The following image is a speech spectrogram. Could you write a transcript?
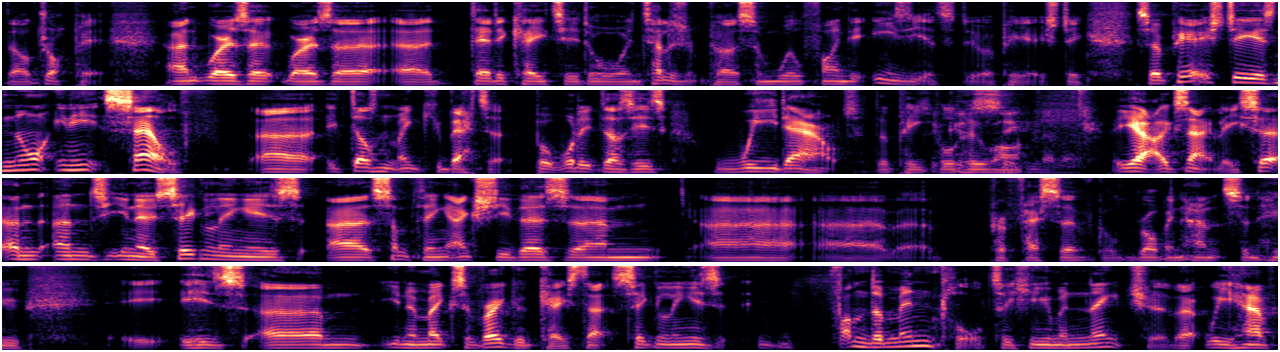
They'll drop it. And whereas a whereas a, a, dedicated or intelligent person will find it easier to do a PhD. So a PhD is not in itself. Uh, it doesn't make you better, but what it does is weed out the people who are. Yeah, exactly. So and and you know, signaling is uh, something. Actually, there's um, uh, uh, a professor called Robin Hanson who is um, you know makes a very good case that signaling is fundamental to human nature that we have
